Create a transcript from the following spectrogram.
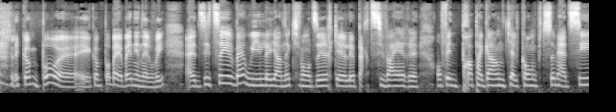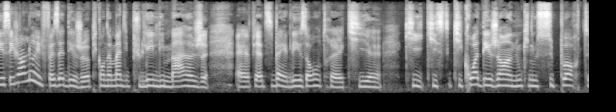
elle est comme pas euh, elle est comme pas ben ben énervée. Elle dit tu sais ben oui là il y en a qui vont dire que le parti vert euh, on fait une propagande quelconque puis tout ça mais elle dit ces, gens-là ils le faisaient déjà puis qu'on a manipulé l'image. Euh, puis elle dit ben les autres euh, qui, qui qui qui croient déjà en nous qui nous supportent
